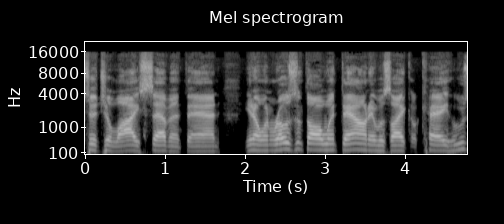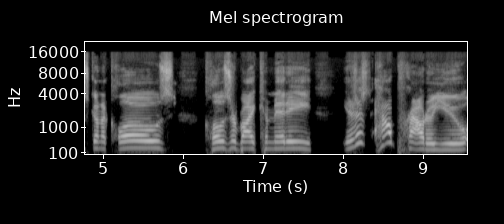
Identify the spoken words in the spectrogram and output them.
to July 7th. And, you know, when Rosenthal went down, it was like, okay, who's going to close? Closer by committee. You know, just how proud are you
